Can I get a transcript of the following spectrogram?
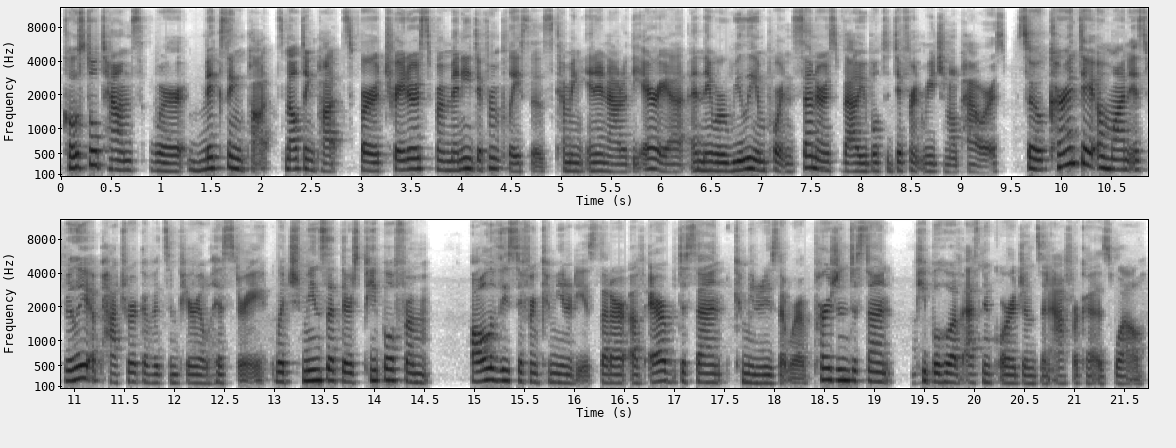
Coastal towns were mixing pots, melting pots for traders from many different places coming in and out of the area, and they were really important centers valuable to different regional powers. So current day Oman is really a patchwork of its imperial history, which means that there's people from all of these different communities that are of Arab descent, communities that were of Persian descent, people who have ethnic origins in Africa as well.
